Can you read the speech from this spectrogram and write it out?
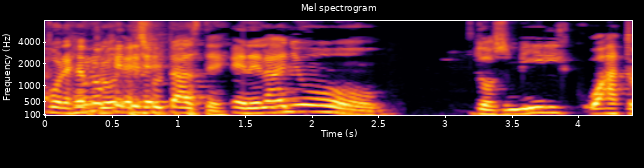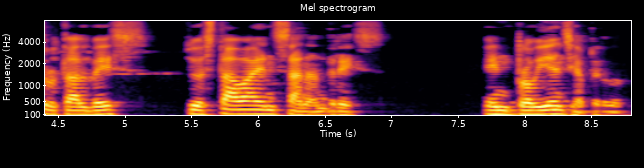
por ejemplo... ¿Uno que disfrutaste? En el año 2004, tal vez, yo estaba en San Andrés, en Providencia, perdón,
